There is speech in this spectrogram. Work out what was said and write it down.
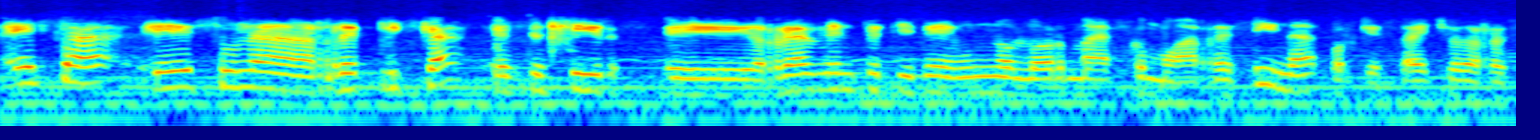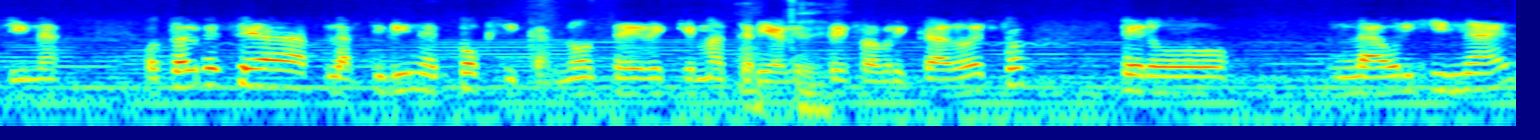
Esta es una réplica, es decir, eh, realmente tiene un olor más como a resina, porque está hecho de resina, o tal vez sea plastilina epóxica, no sé de qué material Ok. esté fabricado esto, pero la original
